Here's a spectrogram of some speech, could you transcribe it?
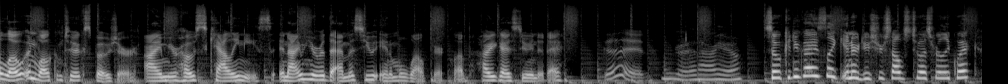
Hello and welcome to Exposure. I'm your host, Callie Neese, and I'm here with the MSU Animal Welfare Club. How are you guys doing today? Good. I'm good. How are you? So, can you guys like introduce yourselves to us really quick?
